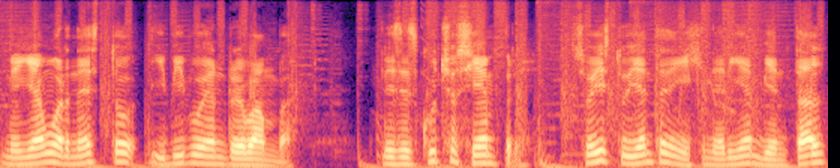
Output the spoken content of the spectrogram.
Me llamo Ernesto y vivo en Rebamba. Les escucho siempre. Soy estudiante de Ingeniería Ambiental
